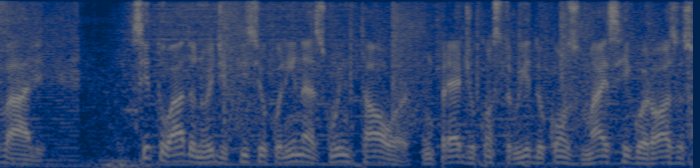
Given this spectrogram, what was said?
Vale. Situado no edifício Colinas Green Tower, um prédio construído com os mais rigorosos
